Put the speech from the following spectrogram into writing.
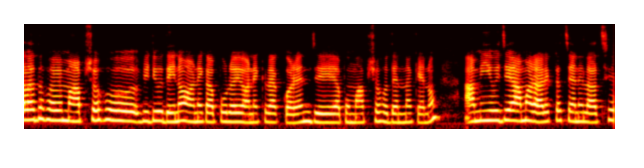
আলাদাভাবে মাপসহ ভিডিও দেই না। অনেক আপুরাই অনেক রাগ করেন যে, আপু, মাপসহ দেন না কেন? আমি ওই যে আমার আরেকটা চ্যানেল আছে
